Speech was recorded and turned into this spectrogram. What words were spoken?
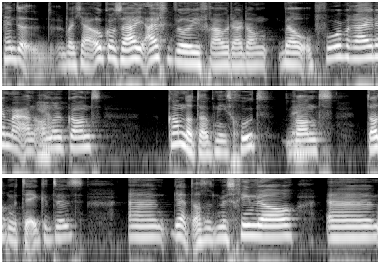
en de- wat jij ook al zei, eigenlijk wil je vrouwen daar dan wel op voorbereiden, maar aan de Ja. andere kant kan dat ook niet goed, Nee. want dat betekent het eh, ja, dat het misschien wel ehm,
